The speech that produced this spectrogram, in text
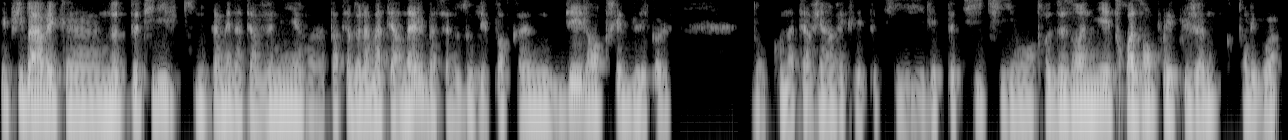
Et puis bah, avec notre petit livre qui nous permet d'intervenir à partir de la maternelle, bah, ça nous ouvre les portes quand même dès l'entrée de l'école. Donc on intervient avec les petits, les petits qui ont entre deux ans et demi et trois ans pour les plus jeunes, quand on les voit.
